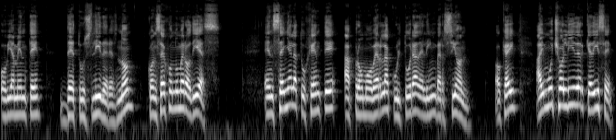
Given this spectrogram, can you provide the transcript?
obviamente, de tus líderes, ¿no? Consejo número 10. Enséñale a tu gente a promover la cultura de la inversión. ¿ok? Hay mucho líder que dice,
